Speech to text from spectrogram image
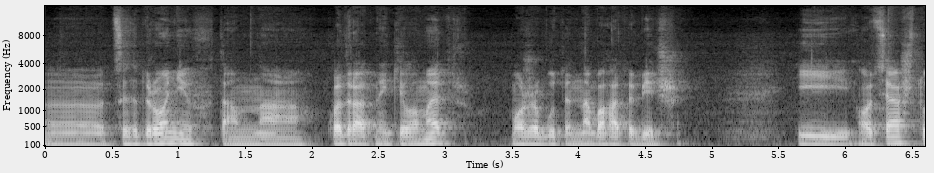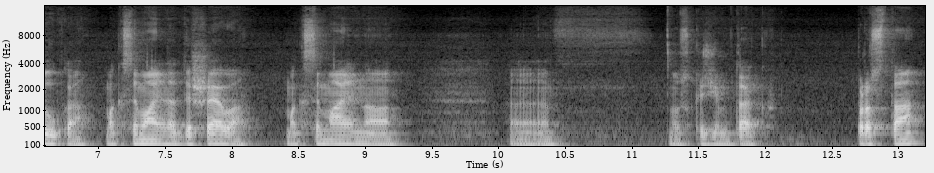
е, цих дронів там на квадратний кілометр може бути набагато більше. І оця штука максимально дешева, максимально, е, ну скажімо так, проста.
